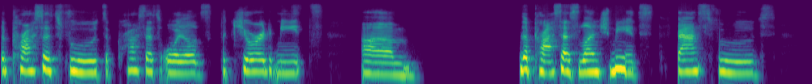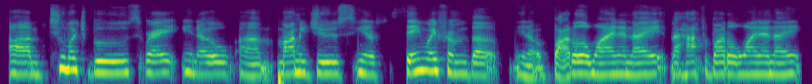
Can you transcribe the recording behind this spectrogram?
the processed foods the processed oils the cured meats um, the processed lunch meats fast foods um, too much booze, right? You know, um, mommy juice, you know, staying away from the, you know, bottle of wine a night, the half a bottle of wine a night,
